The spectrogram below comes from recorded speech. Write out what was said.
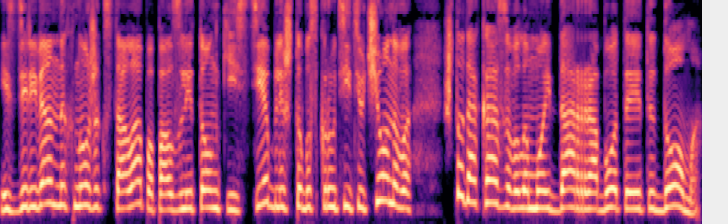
Из деревянных ножек стола поползли тонкие стебли, чтобы скрутить ученого, что доказывало, мой дар работает и дома.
